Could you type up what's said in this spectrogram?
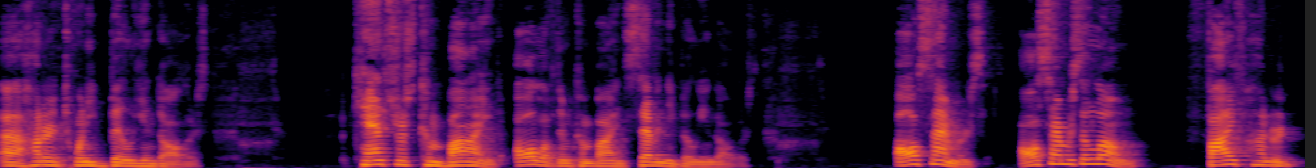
uh, 120 billion dollars. Cancers combined, all of them combined, 70 billion dollars. Alzheimer's, Alzheimer's alone, 500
